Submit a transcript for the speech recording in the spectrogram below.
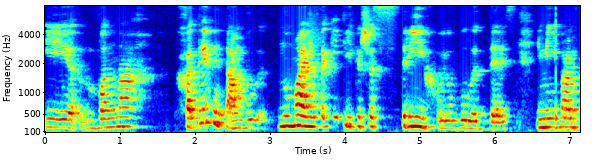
І вона хатини там були, ну майже такі, тільки ще стріхою були десь. І мені прям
